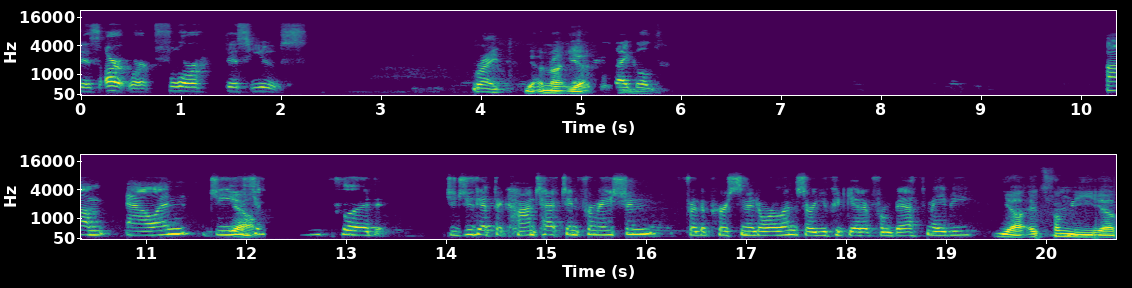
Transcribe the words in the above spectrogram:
this artwork for this use. Right. yeah, not yet. Recycled. Um, Alan, do you Yeah. think you could, did you get the contact information for the person at Orleans or you could get it from Beth maybe? Yeah, it's from the uh,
